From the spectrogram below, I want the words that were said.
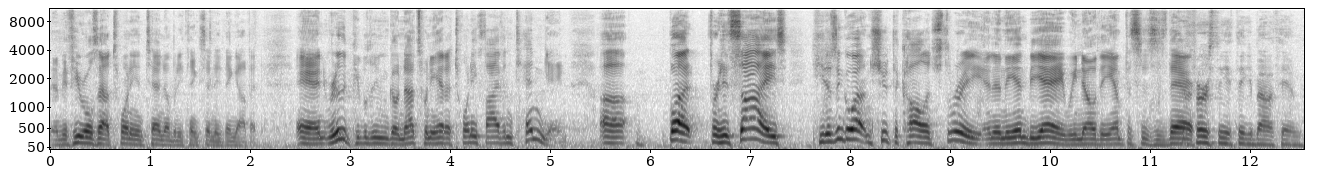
I mean, if he rolls out 20 and 10, nobody thinks anything of it. And really, people didn't even go nuts when he had a 25 and 10 game. Uh, but for his size, he doesn't go out and shoot the college three. And in the NBA, we know the emphasis is there. The first thing you think about with him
